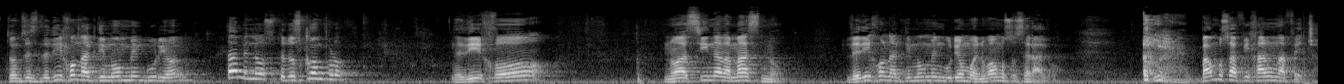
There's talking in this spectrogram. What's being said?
Entonces le dijo Nagdimón Ben Gurión, dámelos, te los compro. Le dijo, no así nada más, no. Le dijo Nagdimón Ben Gurión, bueno, vamos a hacer algo. vamos a fijar una fecha.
